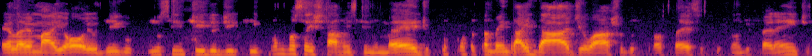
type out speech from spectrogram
ela é maior, eu digo, no sentido de que quando você está no ensino médio, por conta também da idade, eu acho, dos processos que são diferentes,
